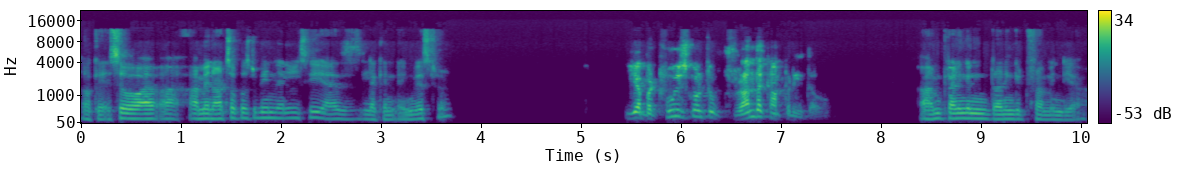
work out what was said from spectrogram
Okay, so uh, uh, am I not supposed to be in LLC as like an investor? Yeah, but who is going to run the company though? I'm planning on running it from India.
